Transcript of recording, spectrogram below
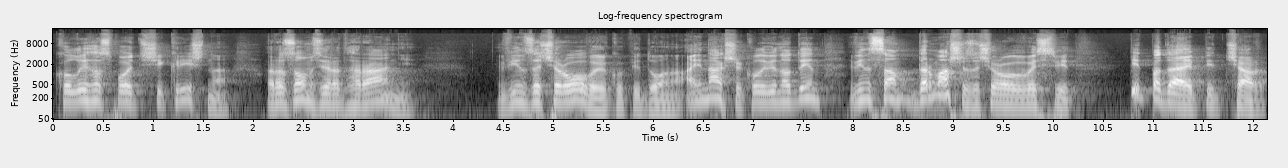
коли Господь Ші Крішна разом з Радгарані, він зачаровує Купідона, а інакше, коли він один, він сам дарма що зачаровує весь світ, підпадає під чар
